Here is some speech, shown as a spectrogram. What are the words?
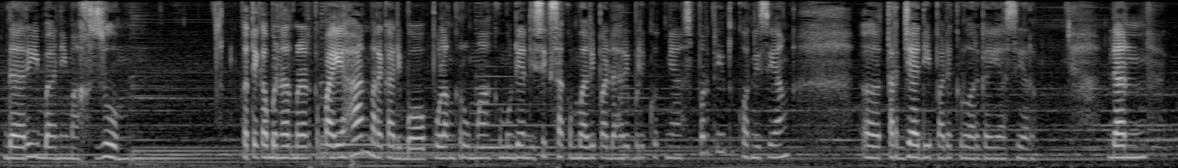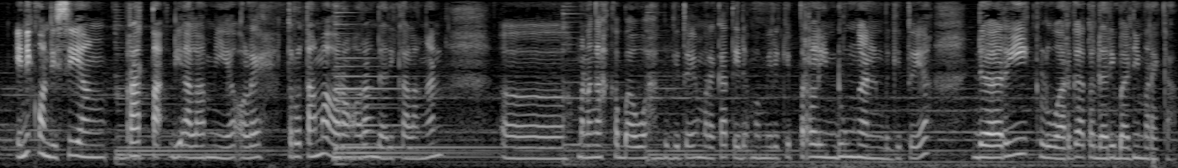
dari Bani Makhzum Ketika benar-benar kepayahan, mereka dibawa pulang ke rumah, kemudian disiksa kembali pada hari berikutnya. Seperti itu kondisi yang e, terjadi pada keluarga Yasir. Dan ini kondisi yang rata dialami ya oleh terutama orang-orang dari kalangan e, menengah ke bawah begitu ya. Mereka tidak memiliki perlindungan begitu ya dari keluarga atau dari bani mereka.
